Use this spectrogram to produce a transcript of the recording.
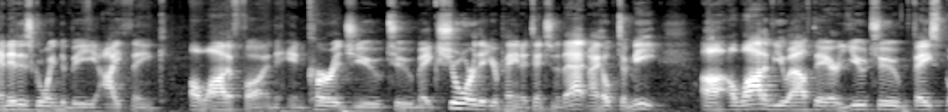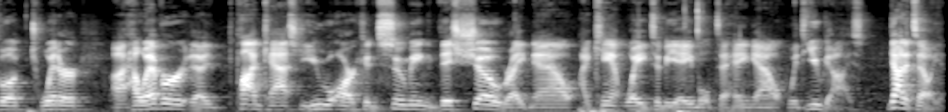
And it is going to be, I think, a lot of fun. Encourage you to make sure that you're paying attention to that. And I hope to meet uh, a lot of you out there YouTube, Facebook, Twitter. Uh, however, uh, podcast you are consuming this show right now, I can't wait to be able to hang out with you guys. Got to tell you,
